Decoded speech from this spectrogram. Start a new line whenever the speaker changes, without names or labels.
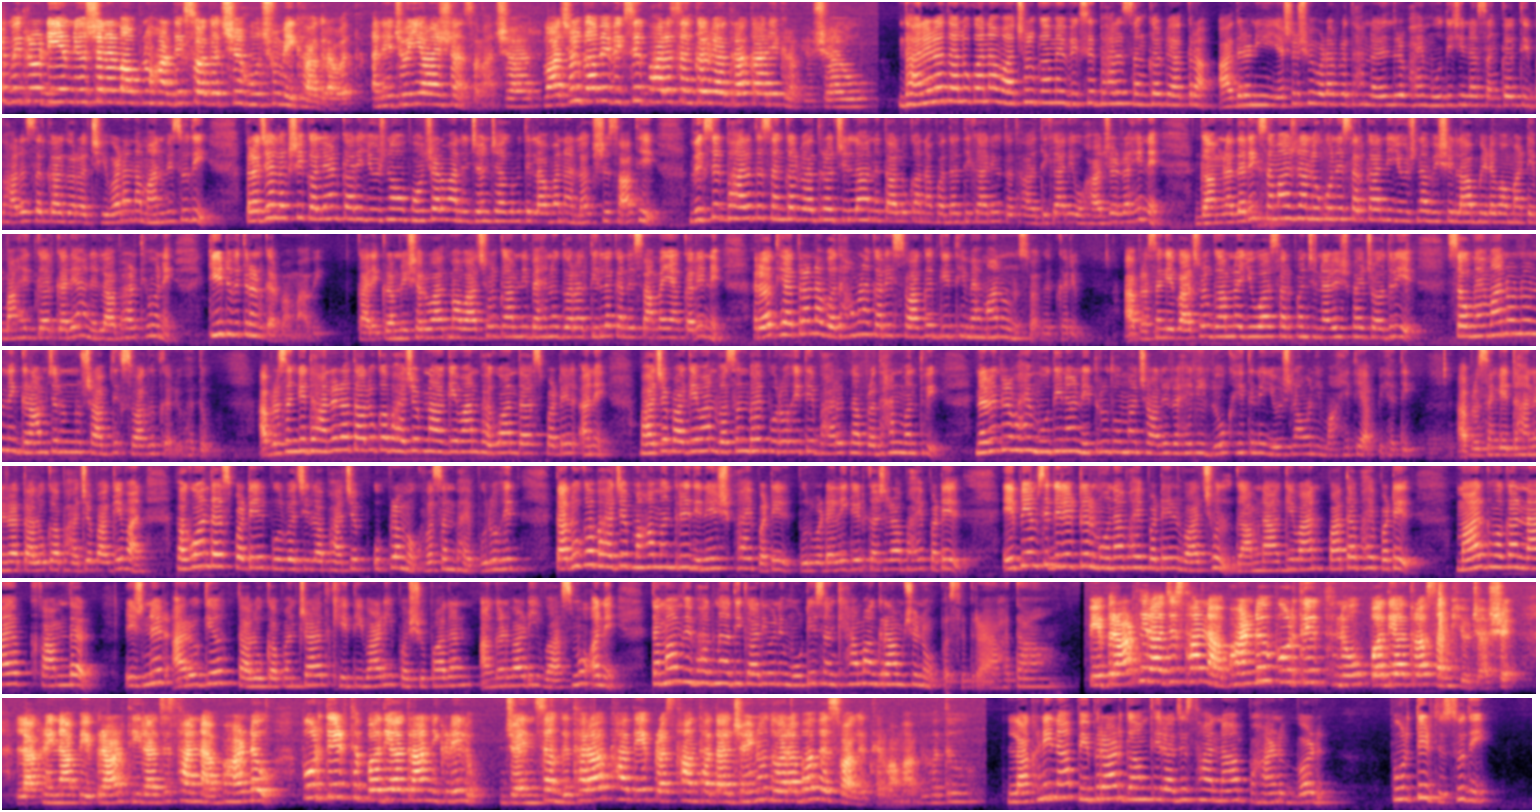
દર્શક મિત્રો, DM news ચેનલમાં આપનું હાર્દિક સ્વાગત છે. હું છું મેઘા અગ્રાવત. અને જોઈએ આજના સમાચાર. વાછલ ગામે વિકસિત ભારત સંકલ્પ યાત્રા કાર્યક્રમ યોજાયો. ધાનેરા તાલુકાના વાછોલ ગામે વિકસિત ભારત સંકલ્પ યાત્રા આદરણીય યશસ્વી વડાપ્રધાન નરેન્દ્રભાઈ મોદીજીના સંકલ્પથી ભારત સરકાર દ્વારા છેવાડાના માનવી સુધી પ્રજાલક્ષી કલ્યાણકારી યોજનાઓ પહોંચાડવા અને જનજાગૃતિ લાવવાના લક્ષ્ય સાથે વિકસિત ભારત સંકલ્પ યાત્રા જિલ્લા અને તાલુકાના પદાધિકારીઓ તથા અધિકારીઓ હાજર રહીને ગામના દરેક સમાજના લોકોને સરકારની યોજના વિશે લાભ મેળવવા માટે માહિતગાર કર્યા અને લાભાર્થીઓને કીટ વિતરણ કરવામાં આવી. કાર્યક્રમની શરૂઆતમાં વાછોલ ગામની બહેનો દ્વારા તિલક અને સામૈયા કરીને રથયાત્રાના વધામણા કરી સ્વાગત ગીતથી મહેમાનોનું સ્વાગત કર્યું. આ પ્રસંગે વાછોલ ગામના યુવા સરપંચ નરેશભાઈ ચૌધરીએ સૌ મહેમાનોનું અને ગ્રામજનોનું શાબ્દિક સ્વાગત કર્યું હતું. આ પ્રસંગે ધાનેરા તાલુકા ભાજપના આગેવાન ભગવાનદાસ પટેલ અને ભાજપ આગેવાન વસંતભાઈ પુરોહિતે ભારતના પ્રધાનમંત્રી નરેન્દ્રભાઈ મોદીના નેતૃત્વમાં ચાલી રહેલી લોકહિતની યોજનાઓની માહિતી આપી હતી. આ પ્રસંગે ધાનેરા તાલુકા ભાજપ આગેવાન ભગવાનદાસ પટેલ, પૂર્વ જિલ્લા ભાજપ ઉપપ્રમુખ વસંતભાઈ પુરોહિત, તાલુકા ભાજપ મહામંત્રી દિનેશભાઈ પટેલ, પૂર્વ delegate Kacharabhai Patel, APMC director Monabhai Patel, Vachhol ગામના આગેવાન પાતાભાઈ પટેલ, માર્ગ મકાન નાયબ કામદાર ઇજનેર આરોગ્ય, તાલુકા પંચાયત ખેતીવાડી, પશુપાલન, આંગણવાડી, વાસમો અને તમામ વિભાગના અધિકારીઓને મોટી સંખ્યામાં ગ્રામજનો ઉપસ્થિત રહ્યા હતા. પેપરાડથી રાજસ્થાનના ભાંડવપુર તીર્થનો પદયાત્રા સંઘ યોજાશે લાખણીના પેપરાળથી રાજસ્થાનના ભાંડવપુર તીર્થ પદયાત્રા નીકળેલું જૈન સંઘ થરાદ ખાતે પ્રસ્થાન થતા જૈનો દ્વારા ભવ્ય સ્વાગત કરવામાં આવ્યું હતું. લાખણીના પીપરાડ ગામથી રાજસ્થાનના ભાંડવડ પુરતીર્થ સુધી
